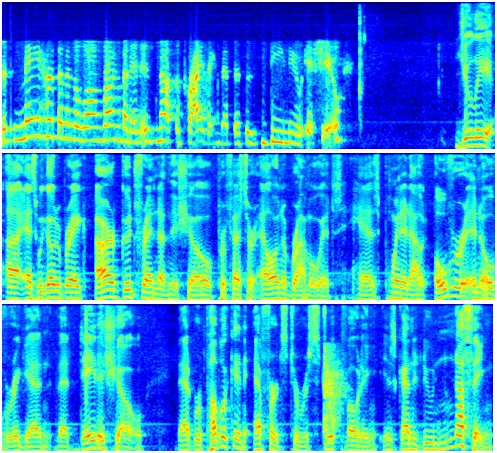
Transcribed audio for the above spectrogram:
this may hurt them in the long run, but it is not surprising that this is the new issue. Julie, uh, as we go to break, our good friend on this show, Professor Alan Abramowitz, has pointed out over and over again that data show that Republican efforts to restrict voting is going to do nothing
